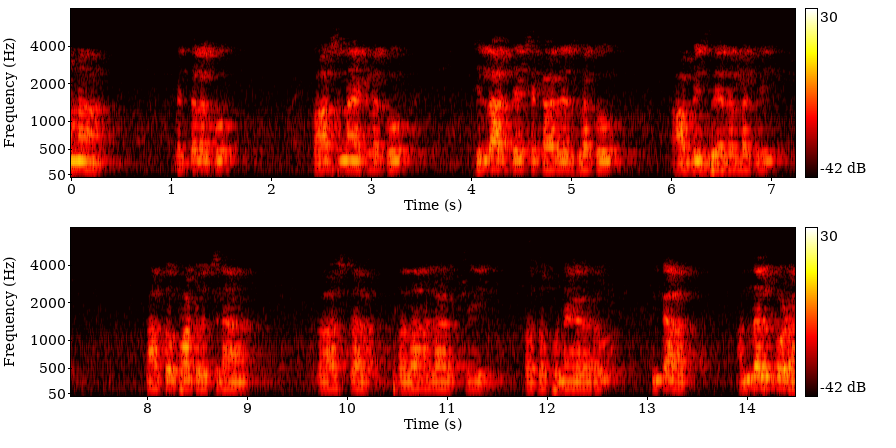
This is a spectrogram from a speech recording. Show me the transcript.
ఉన్న పెద్దలకు రాష్ట్ర నాయకులకు జిల్లా అధ్యక్ష కార్యదర్శులకు ఆఫీస్ బేరర్లకి నాతో పాటు వచ్చిన రాష్ట్ర ప్రధాన కార్యదర్శి బసపుణ్య గారు ఇంకా అందరూ కూడా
